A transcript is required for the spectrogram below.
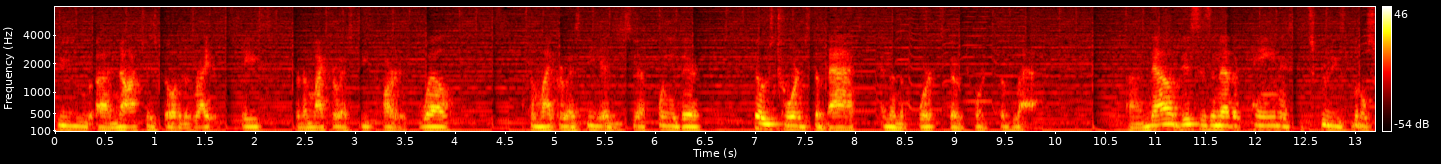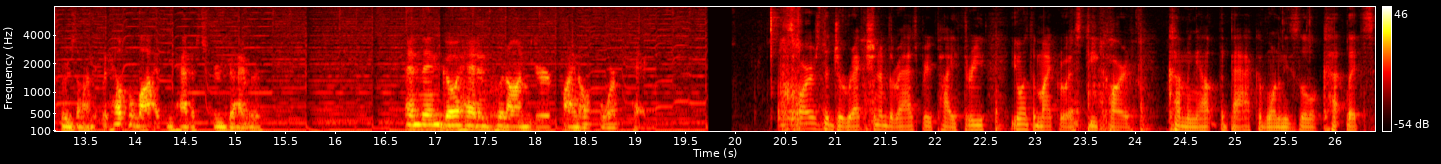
two uh, notches go to the right of case for the micro SD part as well. The micro SD, as you see I pointed there, goes towards the back, and then the ports go towards the left. Uh, now this is another pain is to screw these little screws on. It would help a lot if you had a screwdriver and then go ahead and put on your final four peg. As far as the direction of the Raspberry Pi 3, you want the micro SD card coming out the back of one of these little cutlets,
